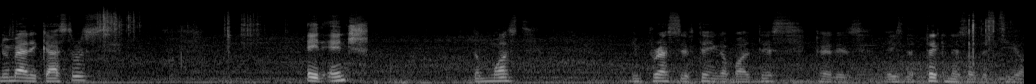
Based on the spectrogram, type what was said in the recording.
pneumatic casters 8 inch. The most impressive thing about this pit is is the thickness of the steel.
